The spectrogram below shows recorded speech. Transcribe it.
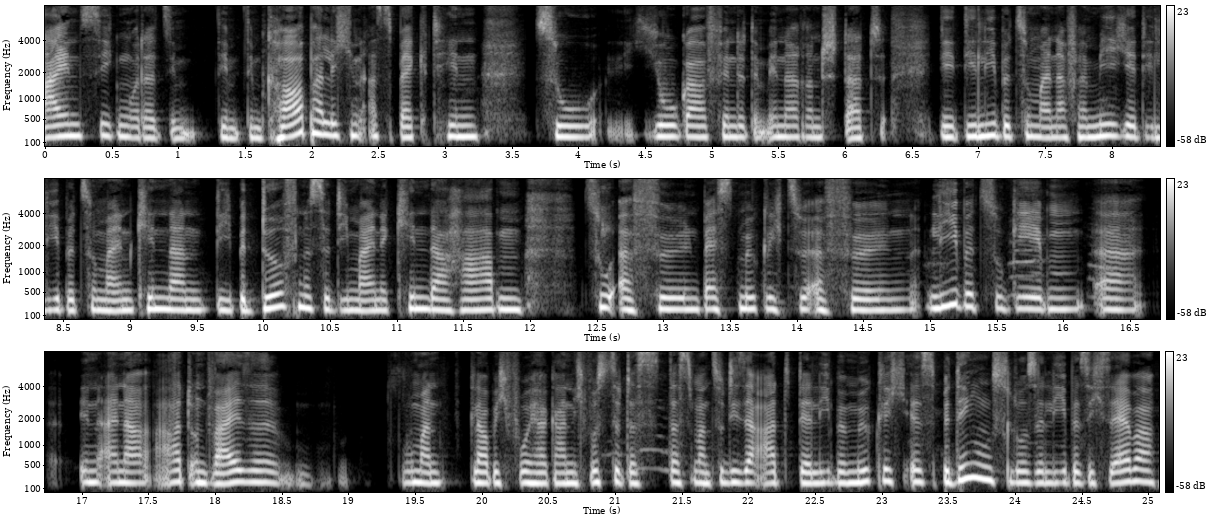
einzigen oder dem, dem, dem körperlichen Aspekt hin zu Yoga findet im Inneren statt. Die, die Liebe zu meiner Familie, die Liebe zu meinen Kindern, die Bedürfnisse, die meine Kinder haben, zu erfüllen, bestmöglich zu erfüllen, Liebe zu geben äh, in einer Art und Weise, wo man, glaube ich, vorher gar nicht wusste, dass, dass man zu dieser Art der Liebe möglich ist. Bedingungslose Liebe, sich selber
